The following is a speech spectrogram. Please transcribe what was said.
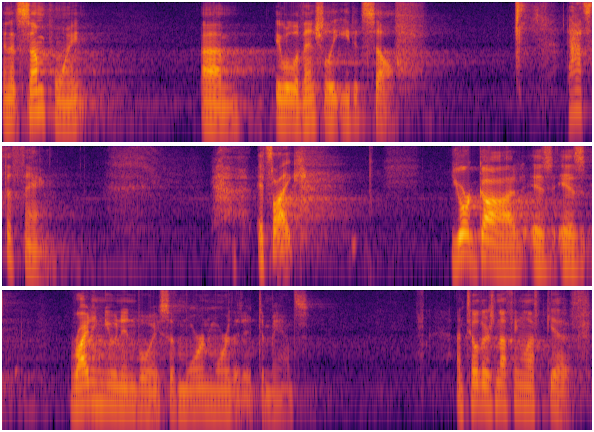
And at some point, um, it will eventually eat itself. That's the thing. It's like your God is, is writing you an invoice of more and more that it demands until there's nothing left give.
